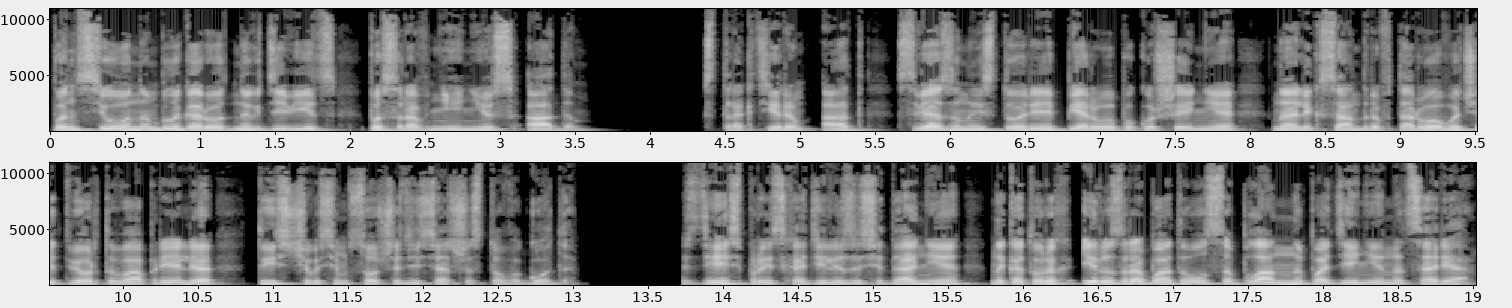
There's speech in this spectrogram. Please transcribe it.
пансионом благородных девиц по сравнению с адом. С трактиром «Ад» связана история первого покушения на Александра II 4 апреля 1866 года. Здесь происходили заседания, на которых и разрабатывался план нападения на царя.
